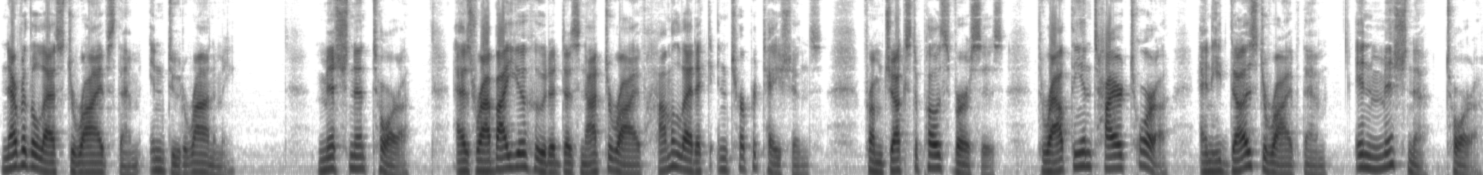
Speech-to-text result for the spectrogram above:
nevertheless derives them in Deuteronomy. Mishneh Torah, as Rabbi Yehuda does not derive homiletic interpretations from juxtaposed verses throughout the entire Torah, and he does derive them in Mishneh Torah.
